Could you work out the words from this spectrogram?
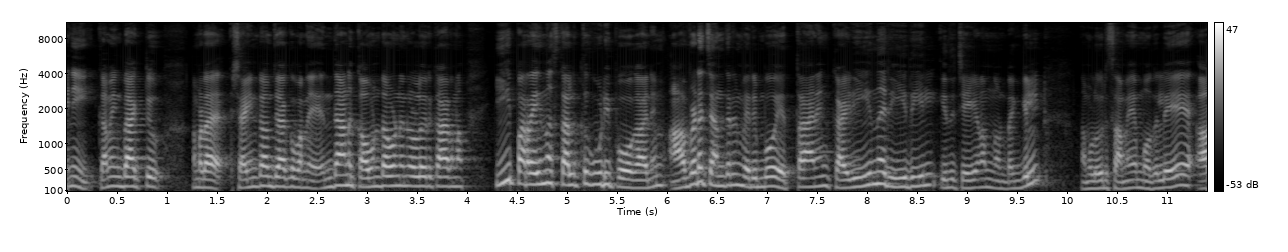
ഇനി കമ്മിങ് ബാക്ക് ടു നമ്മുടെ ഷൈൻ ടോം ജാക്ക് പറഞ്ഞത് എന്താണ് കൗണ്ട് ഡൗണിനുള്ള ഒരു കാരണം? ഈ പറയുന്ന സ്ഥലത്ത് കൂടി പോകാനും അവിടെ ചന്ദ്രൻ വരുമ്പോൾ എത്താനും കഴിയുന്ന രീതിയിൽ ഇത് ചെയ്യണം എന്നുണ്ടെങ്കിൽ നമ്മൾ ഒരു സമയം മുതലേ ആ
